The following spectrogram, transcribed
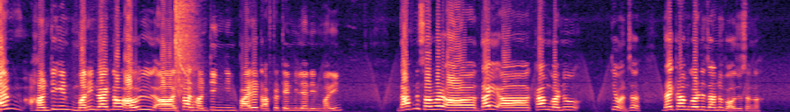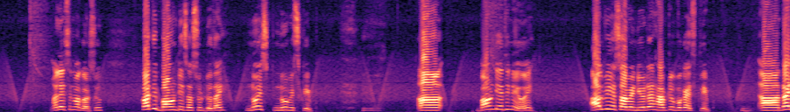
I am hunting in marine right now I will uh, start hunting in pirate after 10 million in marine दाफ्नो सर्भर दाई काम गर्नु के भन्छ दाई काम गर्नु जानु भाउजूसँग अहिले एकछिनमा गर्छु कति बााउन्टी छ सुड्डो दाई नो नो स्क्रिप्ट बााउन्डी यति नै हो है। I'll be a servant you don't have to book script दाइ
